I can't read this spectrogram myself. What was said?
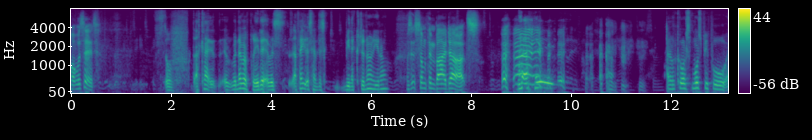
What was it? So I can't. We never played it. It was. I think it was him just being a crooner, you know. Was it something by darts? And of course, most people uh,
